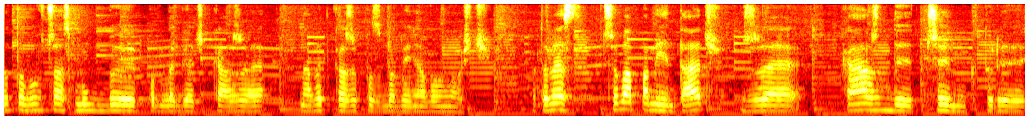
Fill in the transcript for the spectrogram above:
no to wówczas mógłby podlegać karze, nawet karze pozbawienia wolności. Natomiast trzeba pamiętać, że każdy czyn, który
